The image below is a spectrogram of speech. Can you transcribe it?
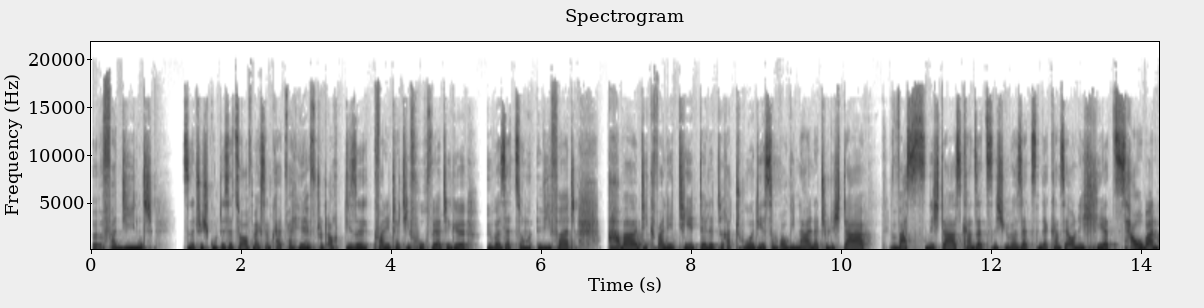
äh, verdient. Es ist natürlich gut, dass er zur Aufmerksamkeit verhilft und auch diese qualitativ hochwertige Übersetzung liefert. Aber die Qualität der Literatur, die ist im Original natürlich da. Was nicht da ist, kann Setz nicht übersetzen. Der kann es ja auch nicht herzaubern.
